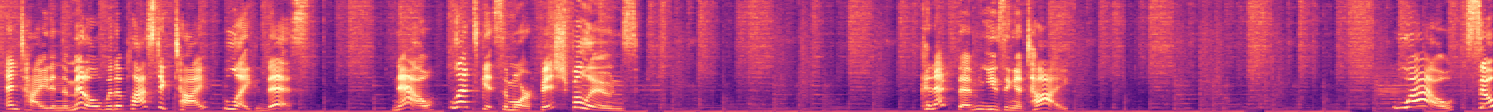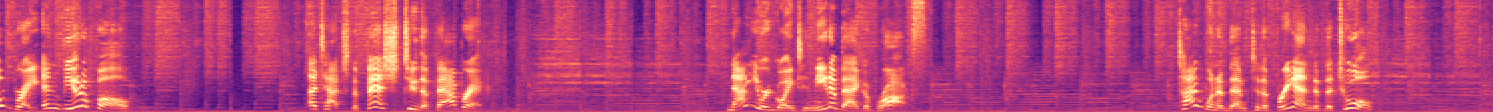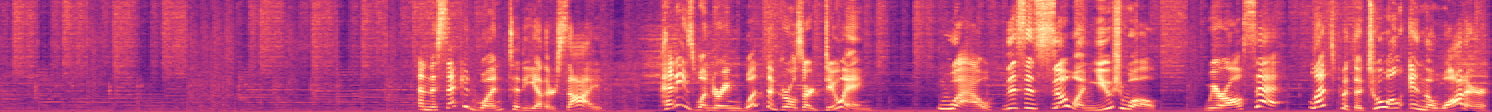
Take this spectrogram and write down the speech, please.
And tie it in the middle with a plastic tie like this. Now, let's get some more fish balloons. Connect them using a tie. Wow! So bright and beautiful! Attach the fish to the fabric. Now you are going to need a bag of rocks. Tie one of them to the free end of the tulle. And the second one to the other side. Penny's wondering what the girls are doing. Wow, this is so unusual! We're all set! Let's put the tulle in the water!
